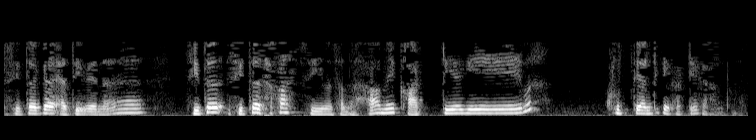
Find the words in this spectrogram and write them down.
සිතක ඇති වෙන සිත සිත සකස් වීම සඳහා මේ කට්ටියගේම කෘත්‍යයන් ටික කට්ටිය කරන්න ඕනේ.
